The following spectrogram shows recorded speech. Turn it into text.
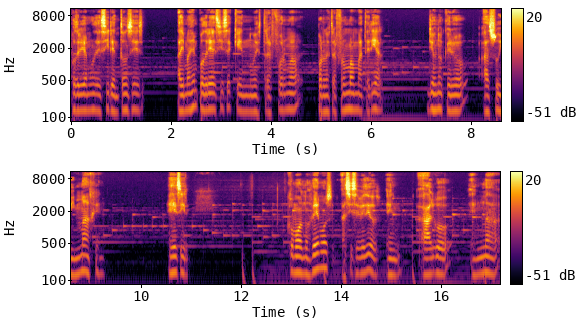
podríamos decir entonces, a imagen podría decirse que nuestra forma, por nuestra forma material, Dios nos creó a su imagen. Es decir, como nos vemos, así se ve Dios, en algo, en una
